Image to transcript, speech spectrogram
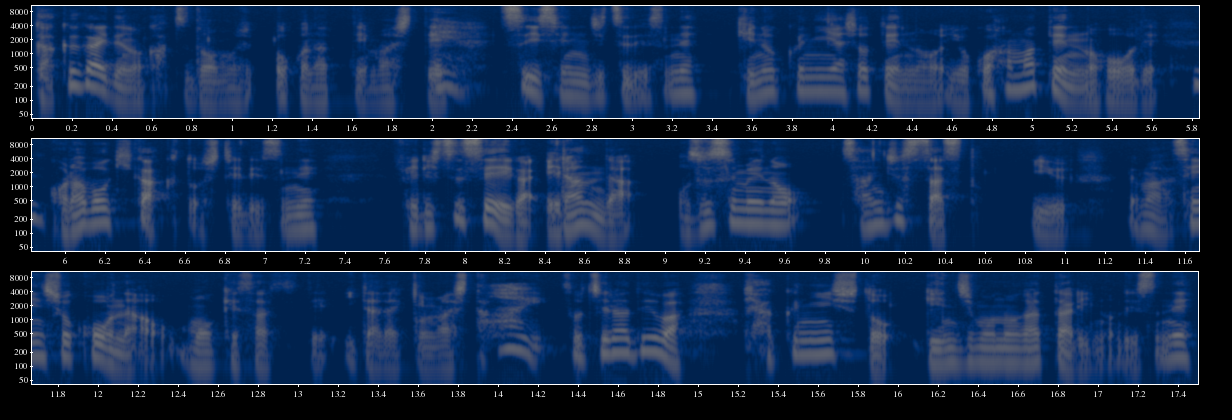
学外での活動も行っていまして、ええ。つい先日ですね、紀ノ国屋書店の横浜店の方でうん。コラボ企画としてですね、フェリス生が選んだおすすめの30冊という、まあ選書コーナーを設けさせていただきました。はい。そちらでは百人種と源氏物語のですね、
